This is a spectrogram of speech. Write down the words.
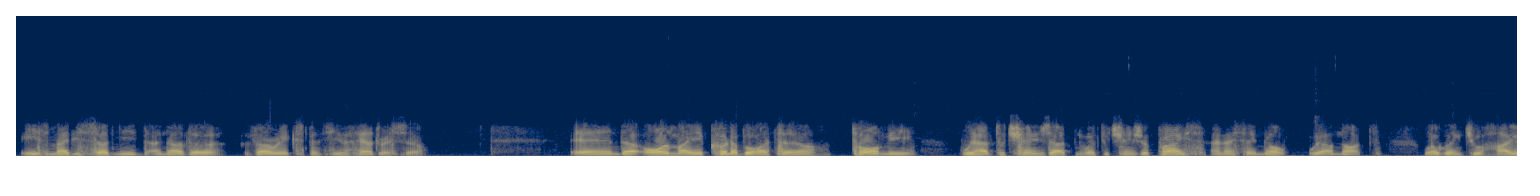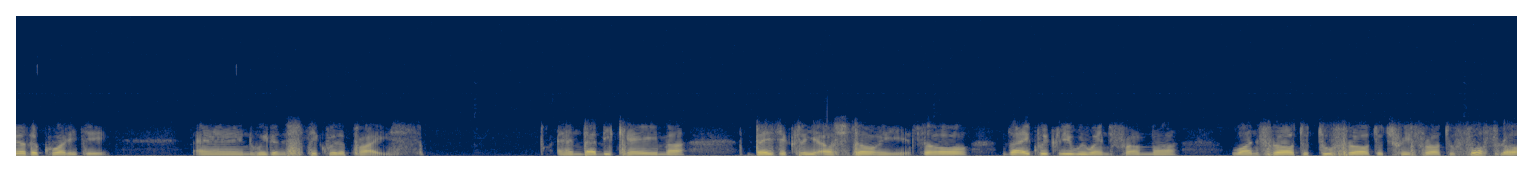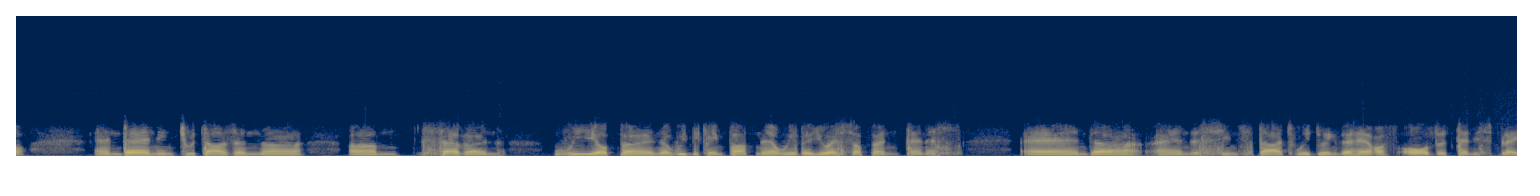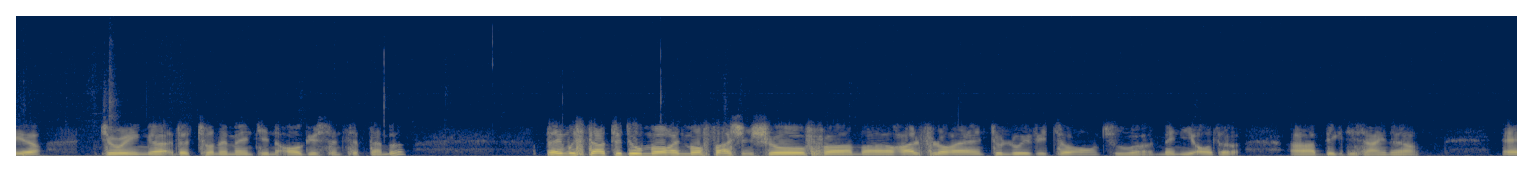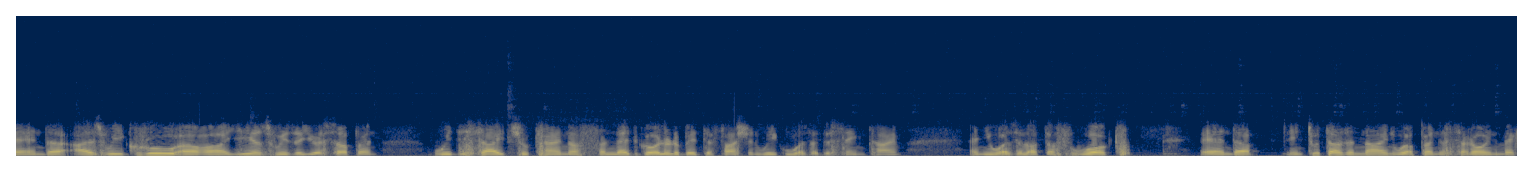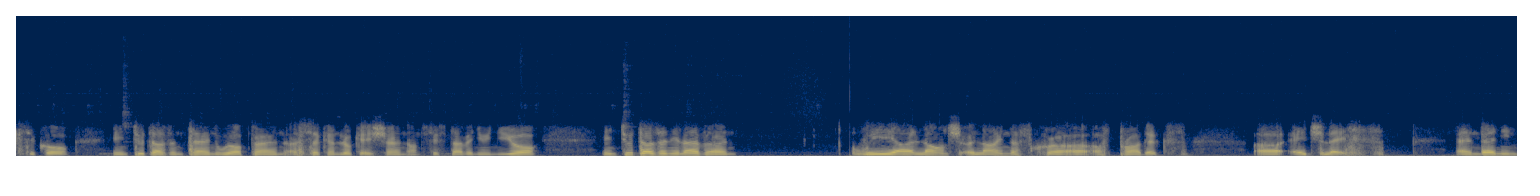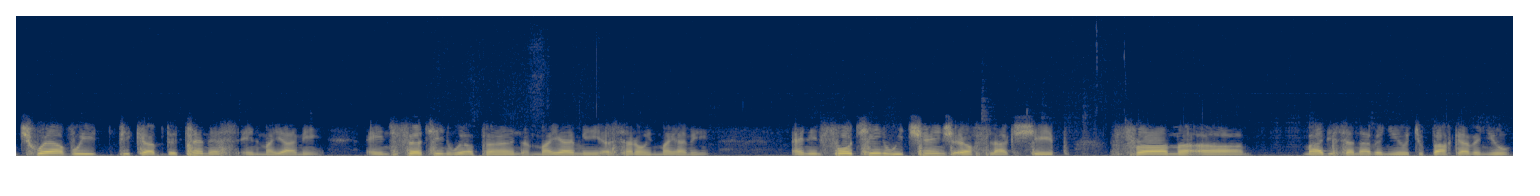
is Madison need another very expensive hairdresser. And uh, all my collaborators told me we have to change that and we have to change the price. And I said, no, we are not. We're going to higher the quality and we're going to stick with the price. And that became uh, basically our story. So very quickly we went from uh, one floor to two floor to three floor to four floor. And then in 2007, we opened, we became partner with the U.S. Open Tennis, and uh, and since that we're doing the hair of all the tennis players during uh, the tournament in August and September. Then we start to do more and more fashion show from uh, Ralph Lauren to Louis Vuitton to uh, many other uh, big designers. And as we grew our years with the U.S. Open, we decided to kind of let go a little bit. The Fashion Week was at the same time, and it was a lot of work. And uh, in 2009, we opened a salon in Mexico. In 2010, we opened a second location on Fifth Avenue in New York. In 2011, we uh, launched a line of, uh, of products, uh, ageless. And then in 12, we pick up the tennis in Miami. In 13, we open Miami, a salon in Miami. And in 14, we change our flagship from uh, Madison Avenue to Park Avenue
